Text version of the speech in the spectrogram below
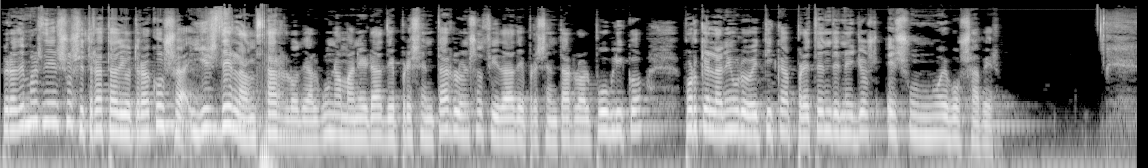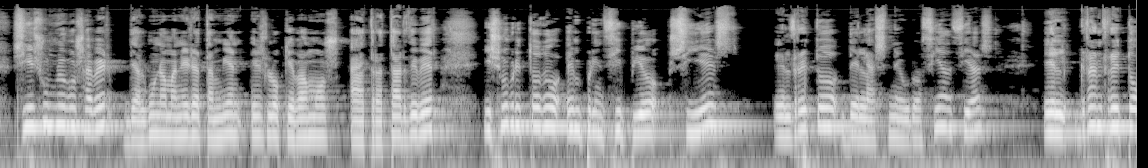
Pero además de eso se trata de otra cosa y es de lanzarlo de alguna manera, de presentarlo en sociedad, de presentarlo al público, porque la neuroética, pretenden ellos, es un nuevo saber. Si es un nuevo saber, de alguna manera también es lo que vamos a tratar de ver y sobre todo, en principio, si es el reto de las neurociencias, el gran reto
